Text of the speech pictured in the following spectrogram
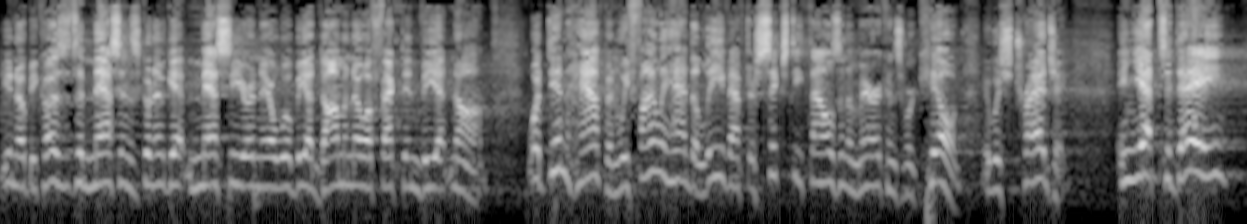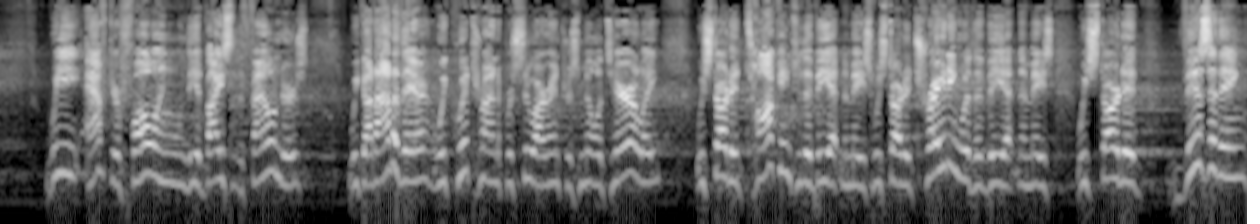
you know, because it's a mess and it's going to get messier and there will be a domino effect in Vietnam. What didn't happen, we finally had to leave after 60,000 Americans were killed. It was tragic. And yet today, we, after following the advice of the founders, we got out of there. We quit trying to pursue our interests militarily. We started talking to the Vietnamese. We started trading with the Vietnamese. We started visiting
